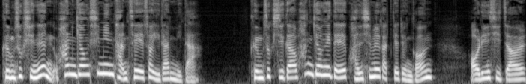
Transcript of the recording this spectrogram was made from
금숙 씨는 환경 시민 단체에서 일합니다. 금숙 씨가 환경에 대해 관심을 갖게 된 건 어린 시절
